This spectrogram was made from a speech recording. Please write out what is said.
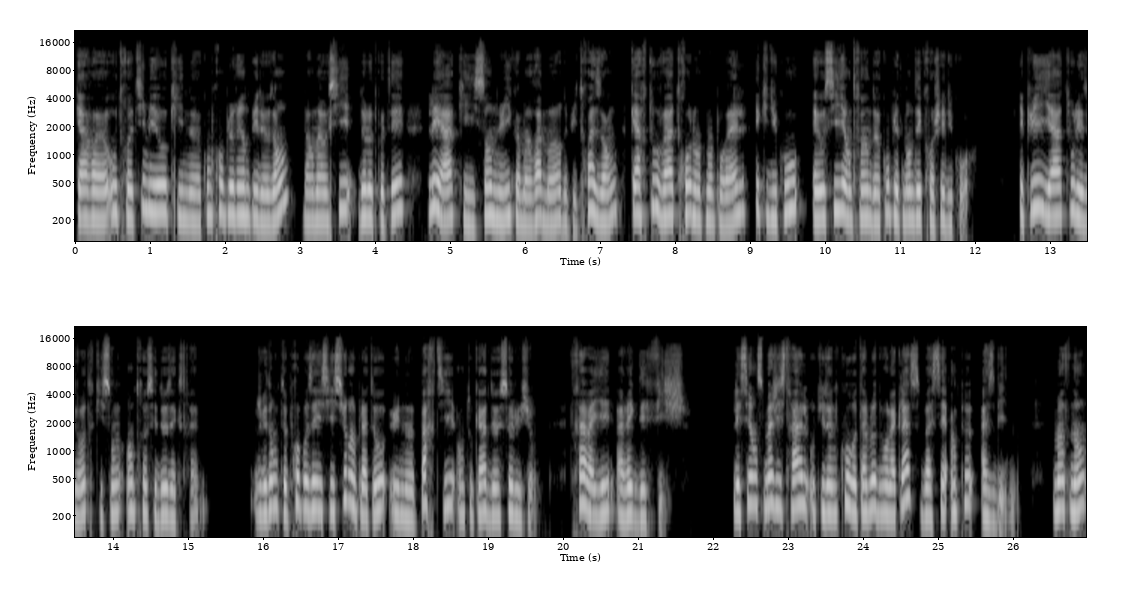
Car euh, outre Timéo qui ne comprend plus rien depuis deux ans, ben on a aussi de l'autre côté Léa qui s'ennuie comme un rat mort depuis trois ans, car tout va trop lentement pour elle, et qui du coup est aussi en train de complètement décrocher du cours. Et puis il y a tous les autres qui sont entre ces deux extrêmes. Je vais donc te proposer ici sur un plateau une partie en tout cas de solution. Travailler avec des fiches. Les séances magistrales où tu donnes cours au tableau devant la classe, bah c'est un peu has-been. Maintenant,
